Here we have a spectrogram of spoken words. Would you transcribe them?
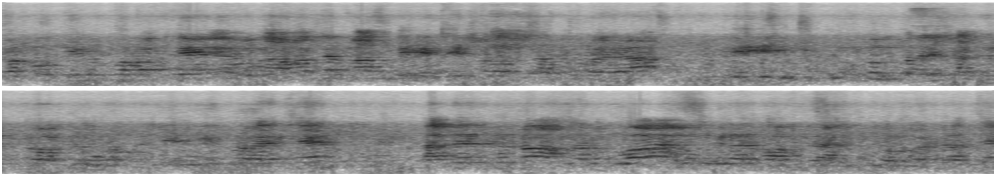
জন্মদিন উপলক্ষে এবং আমাদের ছাত্ররা এই নতুন স্বাধীনতা অর্জন করতে রয়েছেন তাদের জন্য আমরা দোয়া এবং এটা হচ্ছে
